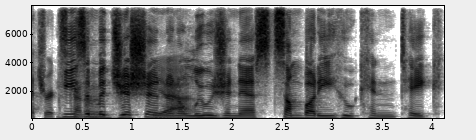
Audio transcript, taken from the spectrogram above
theatrics. he's a of- magician, Yeah. an illusionist, somebody who can take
